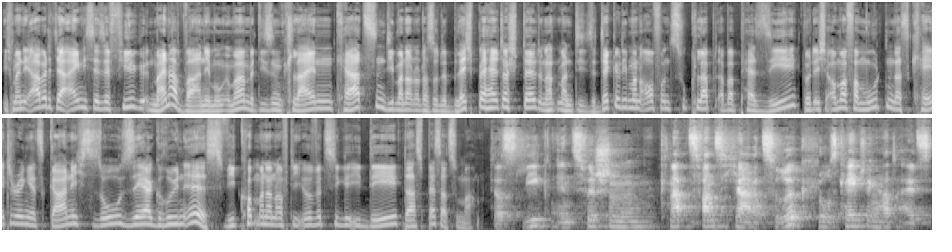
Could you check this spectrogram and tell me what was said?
ich meine, ihr arbeitet ja eigentlich sehr, sehr viel in meiner Wahrnehmung immer mit diesen kleinen Kerzen, die man dann unter so eine Blechbehälter stellt. Und dann hat man diese Deckel, die man auf und zuklappt. Aber per se würde ich auch mal vermuten, dass Catering jetzt gar nicht so sehr grün ist. Wie kommt man dann auf die irrwitzige Idee, das besser zu machen? Das liegt inzwischen knapp 20 Jahre zurück. Floris Catering hat als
